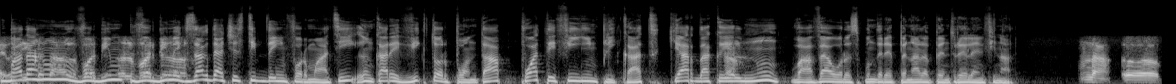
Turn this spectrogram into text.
Eu ba da, nu, nu, vorbim, văd, vorbim văd... exact de acest tip de informații în care Victor Ponta poate fi implicat, chiar dacă da. el nu va avea o răspundere penală pentru ele în final. Da, uh,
